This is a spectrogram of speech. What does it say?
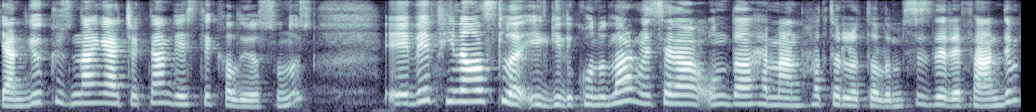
Yani gökyüzünden gerçekten destek alıyorsunuz. E, ve finansla ilgili konular mesela onu da hemen hatırlatalım sizlere efendim.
